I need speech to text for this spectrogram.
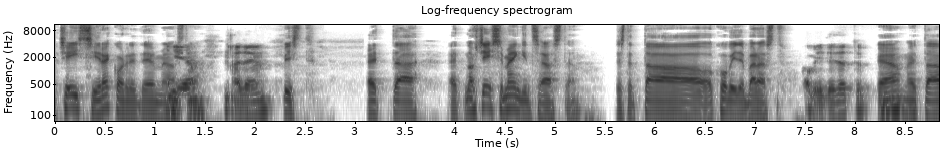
Chase'i rekordid eelmine aasta yeah,? oli jah. vist, et, äh, et noh, Chase ei mänginud see aasta, sest et ta Covidi pärast. Covidi tõttu. jah, et ta,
